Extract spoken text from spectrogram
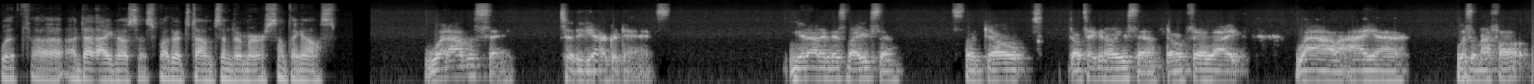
with uh, a diagnosis, whether it's Down syndrome or something else. What I would say to the younger dads, you're not in this by yourself, so don't don't take it on yourself. Don't feel like, wow, I uh, was it my fault?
